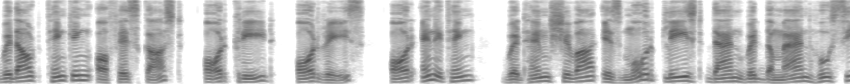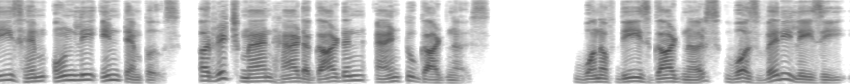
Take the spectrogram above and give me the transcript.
without thinking of his caste, or creed, or race, or anything, with him Shiva is more pleased than with the man who sees him only in temples. A rich man had a garden and two gardeners. One of these gardeners was very lazy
